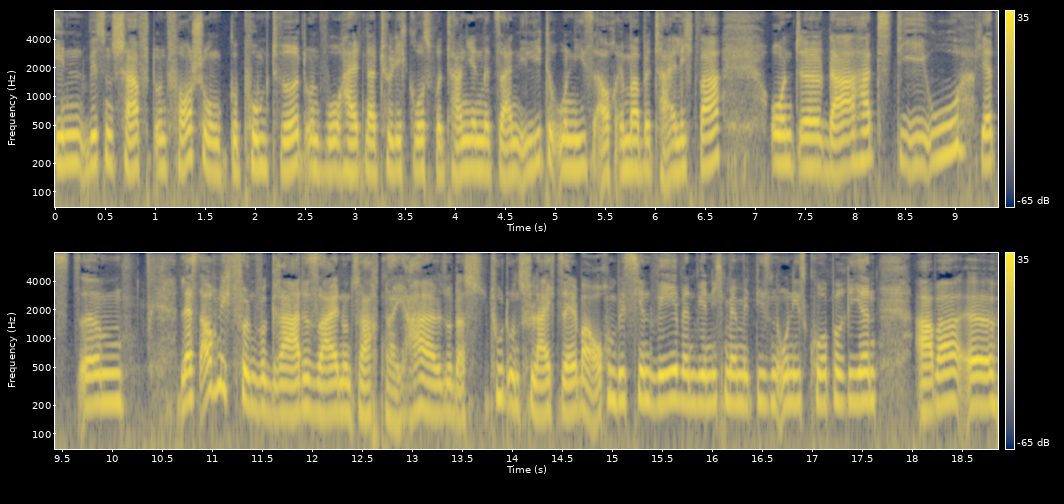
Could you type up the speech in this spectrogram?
in Wissenschaft und Forschung gepumpt wird und wo halt natürlich Großbritannien mit seinen Elite-Unis auch immer beteiligt war. Und äh, da hat die EU jetzt ähm, lässt auch nicht fünf gerade sein und sagt, na ja, also das tut uns vielleicht selber auch ein bisschen weh, wenn wir nicht mehr mit diesen Unis kooperieren. Aber äh,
